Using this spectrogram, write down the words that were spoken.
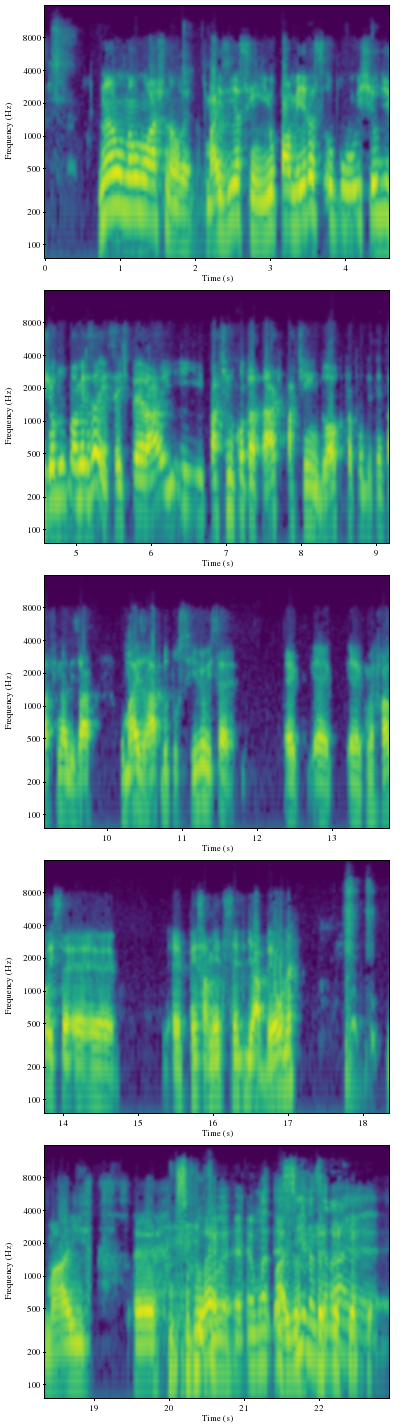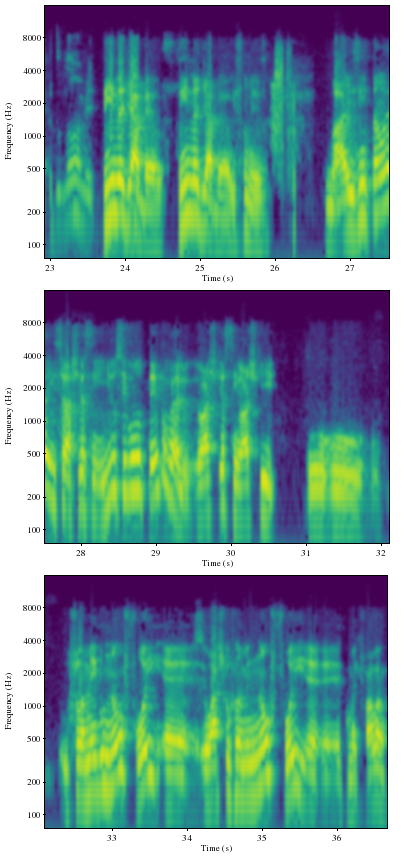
não, não, não acho não, velho. Mas e assim, e o Palmeiras, o, o estilo de jogo do Palmeiras é esse, é esperar e, e partir no contra-ataque, partir em bloco para poder tentar finalizar o mais rápido possível. Isso é, é, é, é, como é que fala? Isso é, é, é, pensamento sempre de Abel, né? Mas. É, Desculpa, é, é, uma. É Sina, será? É, do nome? Sina de Abel, Sina de Abel, isso mesmo. Mas então é isso, eu acho que assim. E o segundo tempo, velho, eu acho que assim, eu acho que o, o, o Flamengo não foi. É, eu acho que o Flamengo não foi. É, é como é que fala?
